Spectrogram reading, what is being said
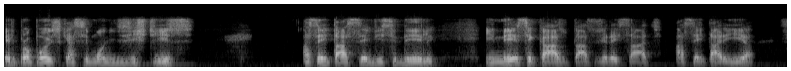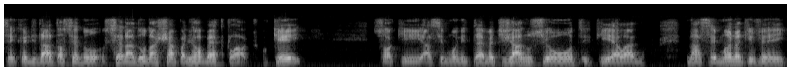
ele propôs que a Simone desistisse, aceitasse ser vice dele, e nesse caso, Tasso Gereissati aceitaria ser candidato ao senador na chapa de Roberto Cláudio, ok? Só que a Simone Tebet já anunciou ontem que ela, na semana que vem,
